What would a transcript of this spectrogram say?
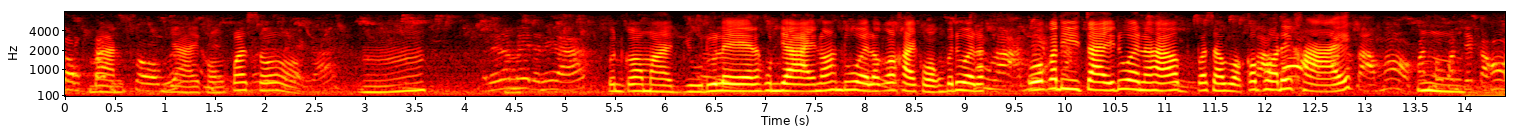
สองบ้านสองยายของป้าซ้ออืมอันนี้นะ เม็ดอันนี้นะเพิ่นก็มาอยู่ดูแลคุณยายเนาะด้วย แล้วก็ขายของไปด้วยนะข้างหลังโอ้ก็ดีใจด้วยนะคะป้าสาวบอกก็พอได้ขายสามหม้อพันหกพันเจ็ดกับห่อ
